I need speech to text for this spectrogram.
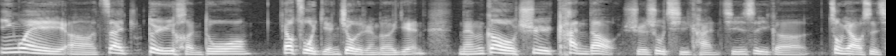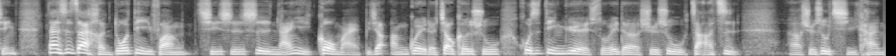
因为呃，在对于很多要做研究的人而言，能够去看到学术期刊，其实是一个重要的事情。但是在很多地方，其实是难以购买比较昂贵的教科书，或是订阅所谓的学术杂志啊、学术期刊。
